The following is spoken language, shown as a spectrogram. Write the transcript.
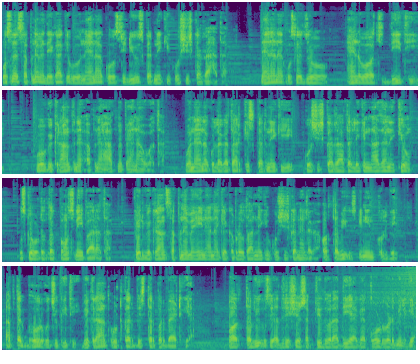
उसने सपने में देखा कि वो नैना को सिड्यूस करने की कोशिश कर रहा था। नैना ने उसे जो हैंड वॉच दी थी, वो विक्रांत ने अपने हाथ में पहना हुआ था। वो नैना को लगातार किस करने की कोशिश कर रहा था, लेकिन ना जाने क्यों उसके होटल तक पहुँच नहीं पा रहा था। फिर विक्रांत सपने में ही नैना के कपड़े उतारने की कोशिश करने लगा और तभी उसकी नींद खुल गई। अब तक भोर हो चुकी थी। विक्रांत उठकर बिस्तर पर बैठ गया और तभी उसे अदृश्य शक्ति द्वारा दिया गया कोडवर्ड मिल गया।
